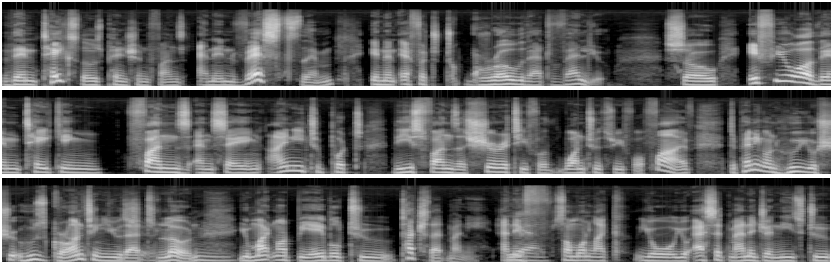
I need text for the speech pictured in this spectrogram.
then takes those pension funds and invests them in an effort to grow that value. So if you are then taking funds and saying I need to put these funds as surety for one, two, three, four, five, depending on who you're who's granting you that loan, mm. you might not be able to touch that money. And Yeah. if someone like your your asset manager needs to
